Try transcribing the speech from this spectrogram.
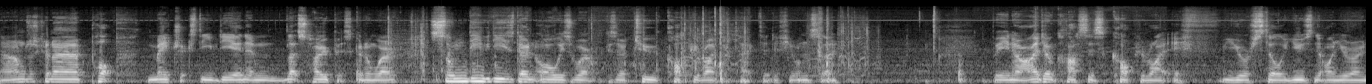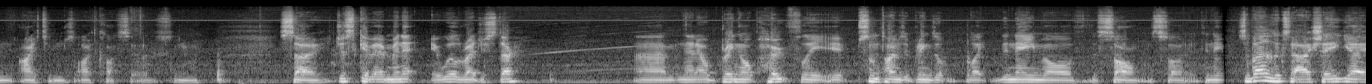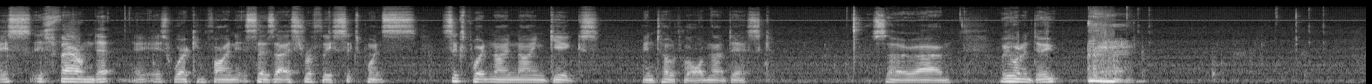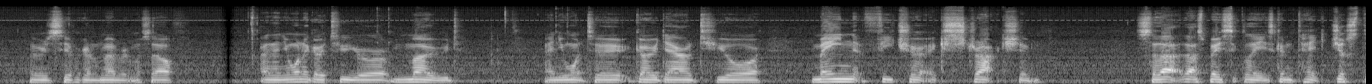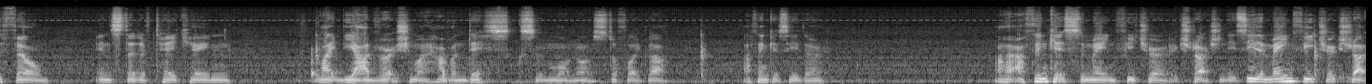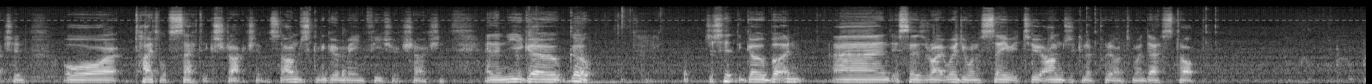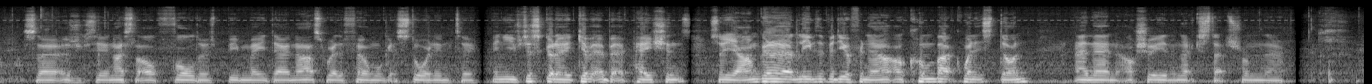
Now I'm just gonna pop Matrix DVD in and let's hope it's gonna work. Some DVDs don't always work because they're too copyright protected if you want to say. But you know, I don't class this copyright if you're still using it on your own items. I class it as anyway. So just give it a minute, it will register um, and then it'll bring up hopefully it sometimes it brings up like the name of the song so the name. So by the looks at it actually yeah it's it's found it. It's working fine. It says that it's roughly 6.6.99 gigs in total on that disk so um, what you want to do let me just see if I can remember it myself. And then you want to go to your mode and you want to go down to your main feature extraction. So that that's basically it's going to take just the film instead of taking like the adverts you might have on discs and whatnot stuff like that. I think it's either I, I think it's the main feature extraction. It's either main feature extraction or title set extraction. So I'm just going to go main feature extraction. And then you go go. Just hit the go button and it says right where do you want to save it to? I'm just going to put it onto my desktop. So as you can see a nice little folder has been made there now that's where the film will get stored into. And you've just got to give it a bit of patience. So yeah I'm going to leave the video for now. I'll come back when it's done and then I'll show you the next steps from there.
